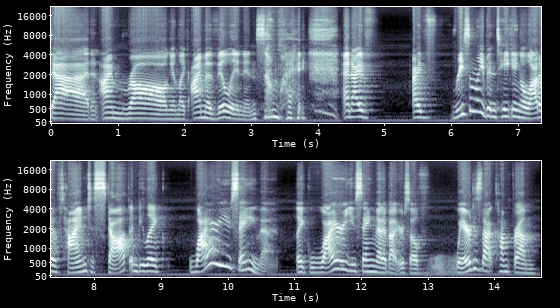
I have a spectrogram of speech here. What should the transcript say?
bad and I'm wrong and like I'm a villain in some way. And I've I've recently been taking a lot of time to stop and be like, why are you saying that? Like, why are you saying that about yourself? Where does that come from?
